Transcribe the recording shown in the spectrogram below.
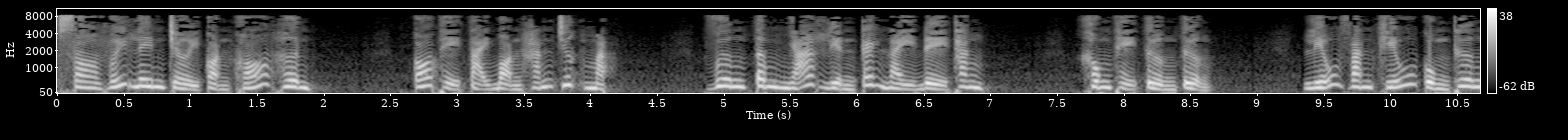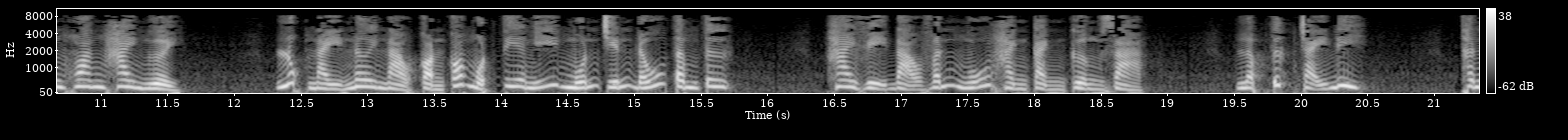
so với lên trời còn khó hơn, có thể tại bọn hắn trước mặt, vương tâm nhã liền cái này đề thăng, không thể tưởng tượng, l i ễ u văn khiếu cùng thương hoang hai người, lúc này nơi nào còn có một tia nghĩ muốn chiến đấu tâm tư, hai vị đạo vẫn ngũ hành cảnh cường giả, lập tức chạy đi, thân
